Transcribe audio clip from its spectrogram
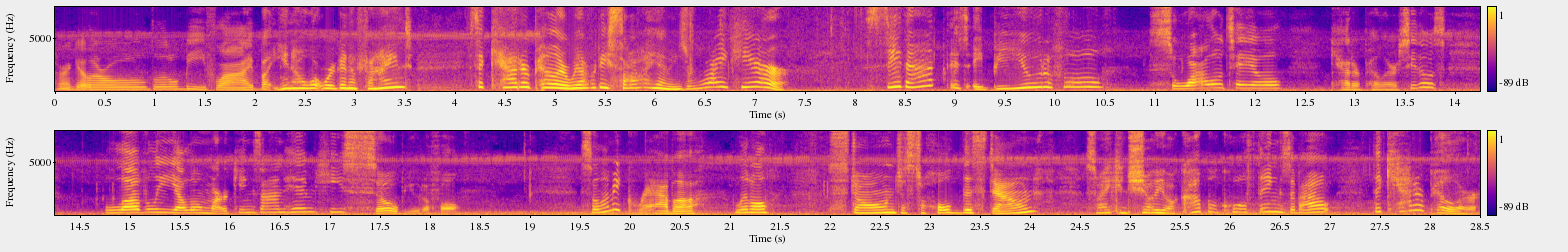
Regular old little bee fly. But you know what we're gonna find? It's a caterpillar. We already saw him. He's right here. See that? It's a beautiful swallowtail caterpillar. See those lovely yellow markings on him? He's so beautiful. So let me grab a little stone just to hold this down so I can show you a couple cool things about the caterpillar.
